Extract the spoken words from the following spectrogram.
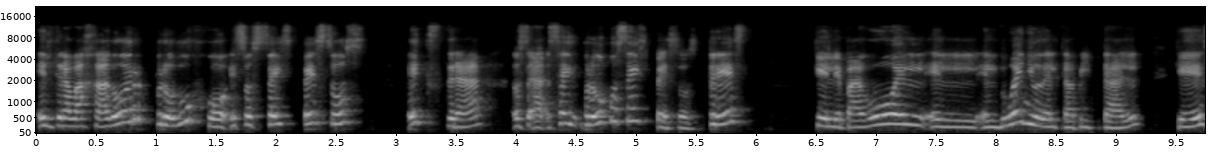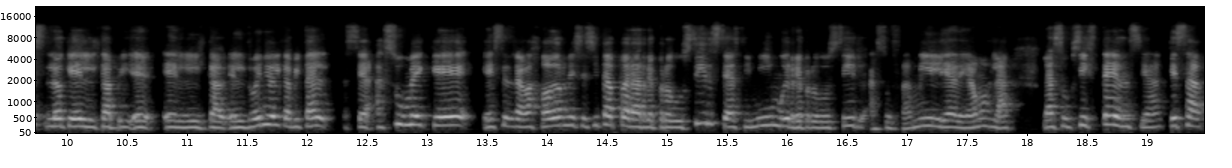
el trabajador produjo esos seis pesos extra, o sea, produjo seis pesos, tres que le pagó el, el, dueño del capital, que es lo que el, el, el, dueño del capital se asume que ese trabajador necesita para reproducirse a sí mismo y reproducir a su familia, digamos, la, la subsistencia, que esa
